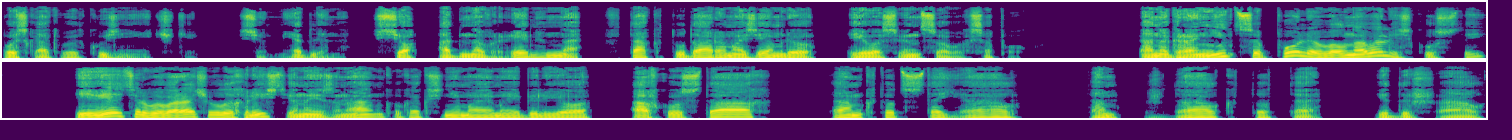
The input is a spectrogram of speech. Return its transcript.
выскакивают кузнечики. Все медленно, все одновременно, в такт ударом о землю его свинцовых сапог. А на границе поля волновались кусты, и ветер выворачивал их листья наизнанку, как снимаемое белье, а в кустах там кто-то стоял, там ждал кто-то и дышал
